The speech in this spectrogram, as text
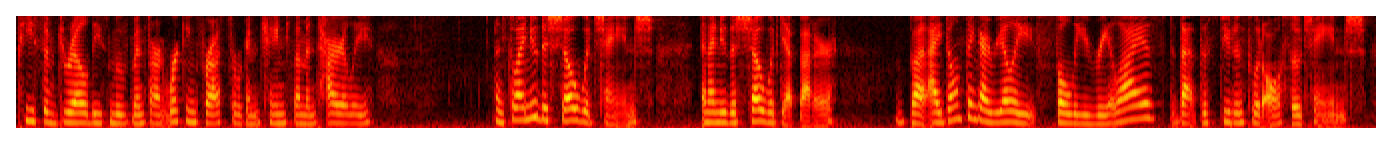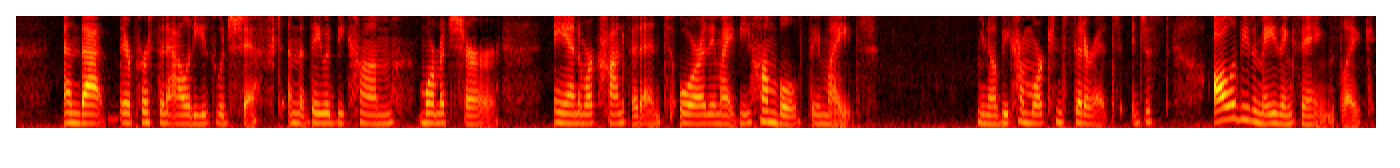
piece of drill, these movements aren't working for us, so we're going to change them entirely and so I knew the show would change and I knew the show would get better. But I don't think I really fully realized that the students would also change and that their personalities would shift and that they would become more mature and more confident or they might be humbled, they might you know become more considerate. It just all of these amazing things. Like,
